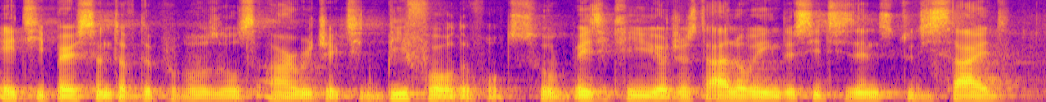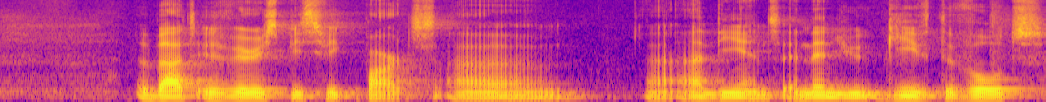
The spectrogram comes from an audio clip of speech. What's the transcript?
80% of the proposals are rejected before the vote. So basically you're just allowing the citizens to decide about a very specific part. Um, uh, at the end, and then you give the vote.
